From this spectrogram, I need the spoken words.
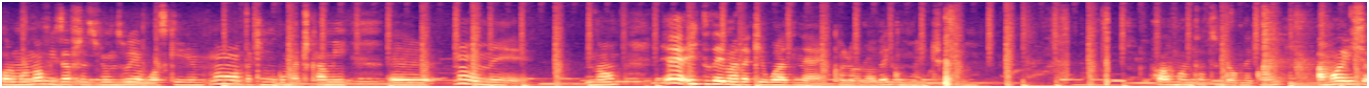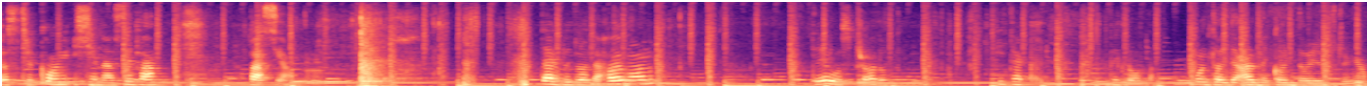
Hormonowi zawsze związuje włoski no takimi gumeczkami e, małymi no e, i tutaj ma takie ładne kolorowe gumeczki. Hormon to cudowny koń, a mojej siostry koń się nazywa Pasja. Tak wygląda hormon. Tyłu, z przodu. I tak wygląda. Hormon to idealny koń do jeżdżenia.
